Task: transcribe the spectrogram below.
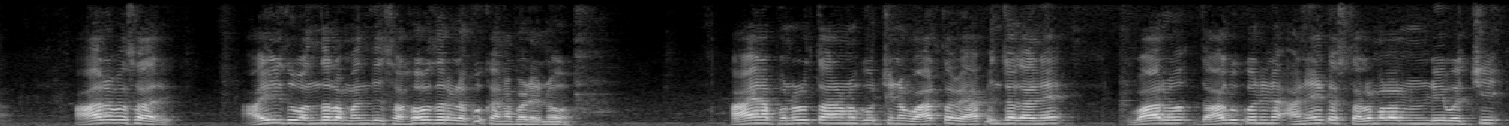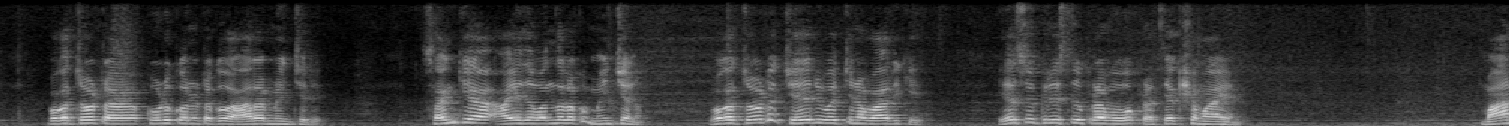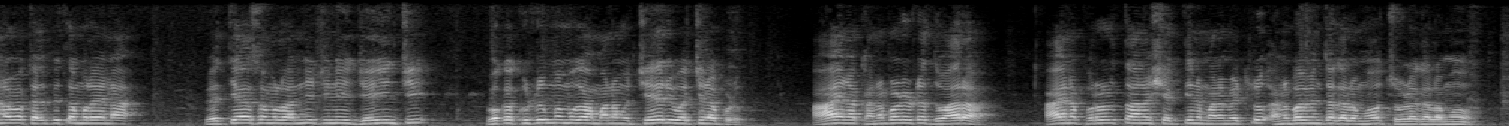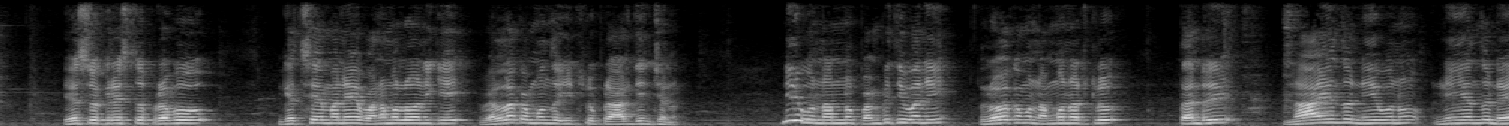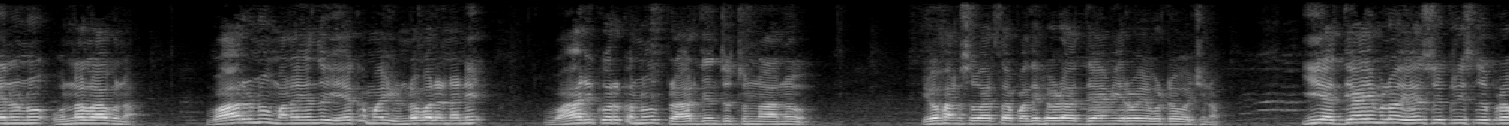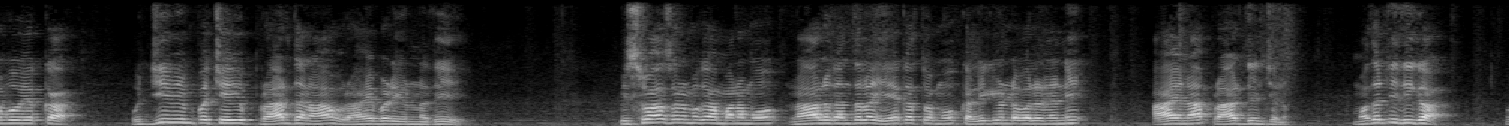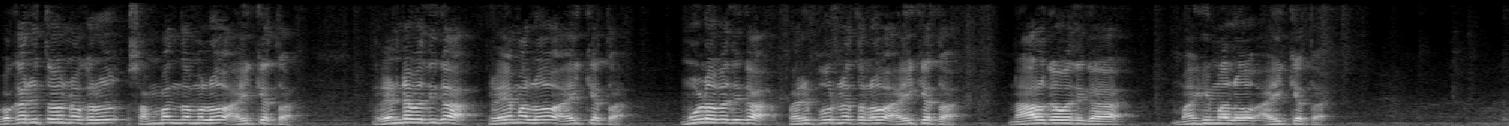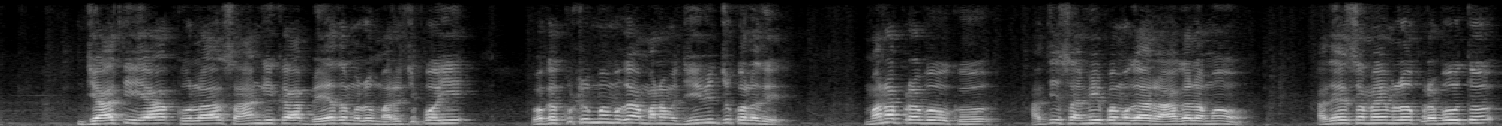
ఆరవసారి ఐదు వందల మంది సహోదరులకు కనబడెను. ఆయన పునరుత్నం గూర్చిన వార్త వ్యాపించగానే వారు దాగుకొనిన అనేక స్థలముల నుండి వచ్చి ఒకచోట కూడుకొనుటకు ఆరంభించిరి. సంఖ్య ఐదు వందలకు మించెను. ఒకచోట చేరి వచ్చిన వారికి యేసుక్రీస్తు ప్రభు ప్రత్యక్షమాయను. మానవ కల్పితములైన వ్యత్యాసములన్నిటినీ జయించి ఒక కుటుంబముగా మనము చేరి వచ్చినప్పుడు ఆయన కనబడుట ద్వారా ఆయన పునరుత్న శక్తిని మనమెట్లు అనుభవించగలమో చూడగలము. యేసుక్రీస్తు ప్రభు గెత్సేమనే వనములోనికి వెళ్ళకముందు ఇట్లు ప్రార్థించను. నీవు నన్ను పంపితివని లోకము నమ్మునట్లు తండ్రి నాయందు నీవును నీయందు నేనును ఉన్నలాగున వారును మన యందు ఏకమై ఉండవలెనని వారి కొరకును ప్రార్థించుచున్నాను. యోహాను సువార్త పదిహేడో అధ్యాయం ఇరవై ఒకటో వచనం. ఈ అధ్యాయంలో యేసుక్రీస్తు ప్రభు యొక్క ఉజ్జీవింపచేయు ప్రార్థన వ్రాయబడి ఉన్నది. విశ్వాసముగా మనము నాలుగంతల ఏకత్వము కలిగి ఉండవలనని ఆయన ప్రార్థించను. మొదటిదిగా ఒకరితోనొకరు సంబంధములో ఐక్యత రెండవదిగా ప్రేమలో ఐక్యత మూడవదిగా పరిపూర్ణతలో ఐక్యత నాలుగవదిగా మహిమలో ఐక్యత. జాతీయ కుల సాంఘిక భేదములు మరచిపోయి ఒక కుటుంబముగా మనము జీవించుకొలది. మన ప్రభువుకు అతి సమీపముగా రాగలము. అదే సమయంలో ప్రభువుతో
